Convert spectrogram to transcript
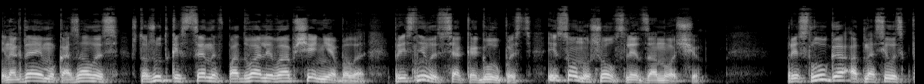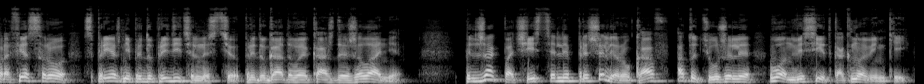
Иногда ему казалось, что жуткой сцены в подвале вообще не было, приснилась всякая глупость, и сон ушел вслед за ночью. Прислуга относилась к профессору с прежней предупредительностью, предугадывая каждое желание – Пиджак почистили, пришили рукав, отутюжили, вон висит, как новенький.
